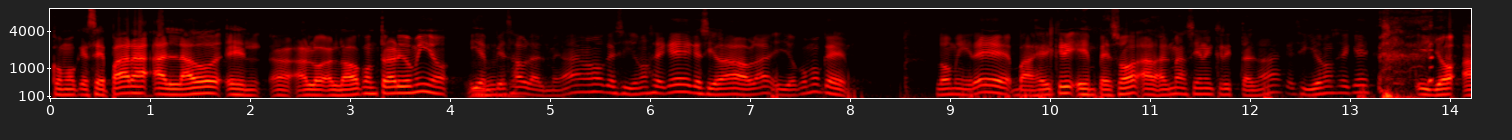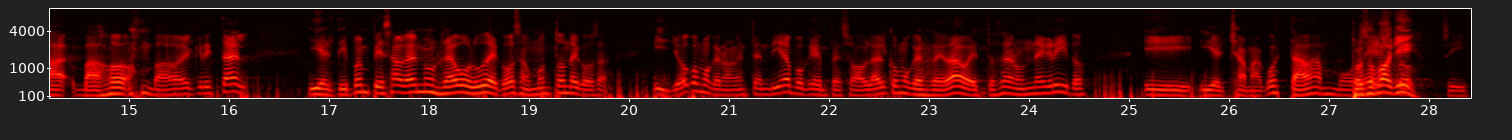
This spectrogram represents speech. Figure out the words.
como que se para al lado, el, a- a lo- al lado contrario mío y empieza a hablarme. Ah, no, que si yo no sé qué, que si bla, bla, bla. Y yo como que lo miré, bajé el cristal y empezó a darme así en el cristal. Ah, que si yo no sé qué. Y yo ah, bajo, bajo el cristal. Y el tipo empieza a hablarme un revolú de cosas, un montón de cosas. Y yo como que no lo entendía porque empezó a hablar como que enredado. Entonces era un negrito y, y el chamaco estaba molesto. ¿Pero eso fue aquí? Sí.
